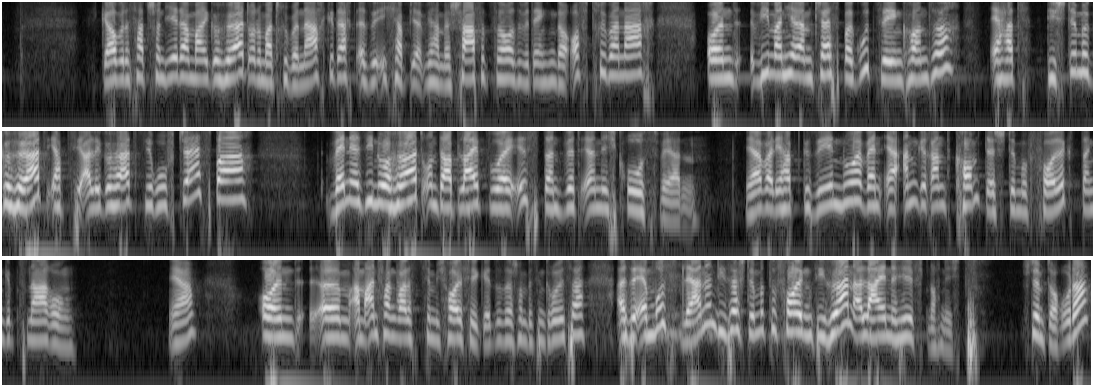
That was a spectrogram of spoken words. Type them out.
Ich glaube, das hat schon jeder mal gehört oder mal drüber nachgedacht. Also ich habe ja, wir haben ja Schafe zu Hause, wir denken da oft drüber nach. Und wie man hier beim Jasper gut sehen konnte, er hat die Stimme gehört, ihr habt sie alle gehört, sie ruft Jasper, wenn er sie nur hört und da bleibt, wo er ist, dann wird er nicht groß werden. Ja, weil ihr habt gesehen, nur wenn er angerannt kommt, der Stimme folgt, dann gibt es Nahrung. Ja, und ähm, am Anfang war das ziemlich häufig, jetzt ist er schon ein bisschen größer. Also er muss lernen, dieser Stimme zu folgen. Sie hören alleine hilft noch nichts. Stimmt doch, oder?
